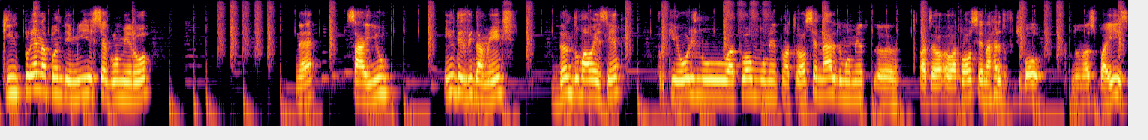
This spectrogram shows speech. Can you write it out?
que em plena pandemia se aglomerou, né? Saiu indevidamente, dando mau exemplo, porque hoje no atual momento, no atual cenário do momento, uh, o atual cenário do futebol no nosso país,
